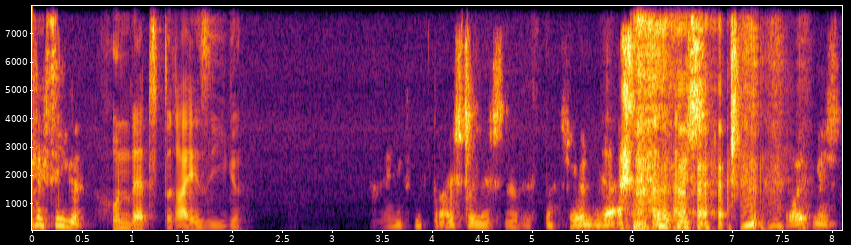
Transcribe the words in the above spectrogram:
viele Siege? 103 Siege. Wenigstens dreistellig. Das ist doch schön, ja. Freut mich. Freut mich.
